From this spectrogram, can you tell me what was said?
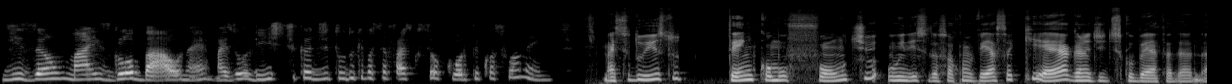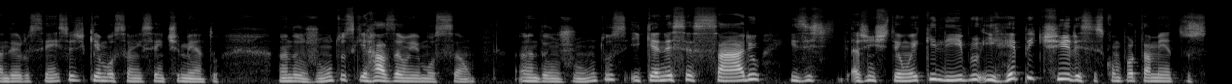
visão mais global, né? mais holística de tudo que você faz com o seu corpo e com a sua mente. Mas tudo isso tem como fonte o início da sua conversa, que é a grande descoberta da, da neurociência de que emoção e sentimento andam juntos, que razão e emoção andam juntos e que é necessário a gente ter um equilíbrio e repetir esses comportamentos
